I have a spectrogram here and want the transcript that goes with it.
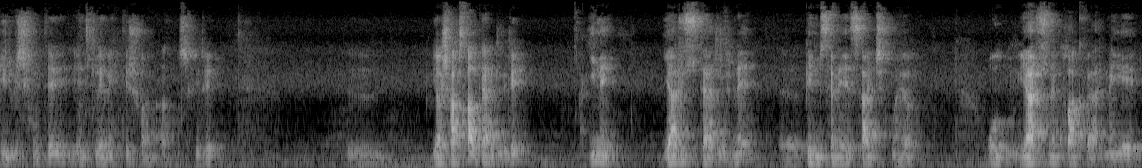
bir biçimde etkilemekte şu an atmosferi. Ee, yaşamsal değerleri yine yeryüzü değerlerine e, benimsemeye, sahip çıkmaya, o yeryüzüne kulak vermeye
